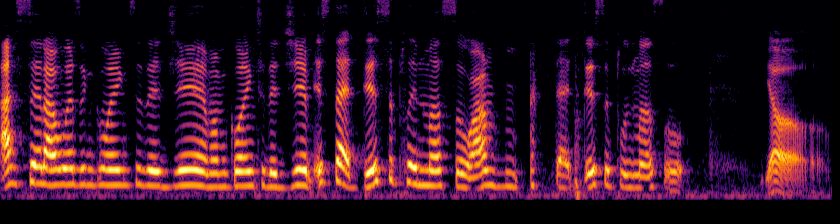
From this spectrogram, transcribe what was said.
I said I wasn't going to the gym. I'm going to the gym. It's that discipline muscle. I'm that discipline muscle. Y'all,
